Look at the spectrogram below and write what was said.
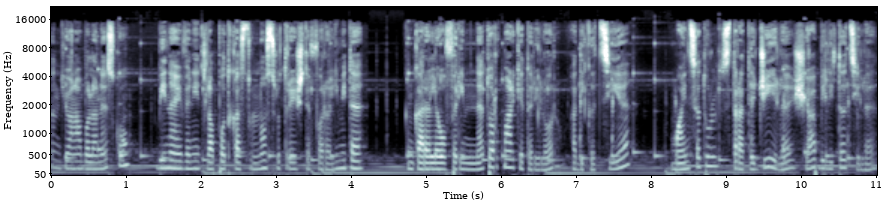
sunt Ioana Bălănescu. Bine ai venit la podcastul nostru Trăiește fără limite, în care le oferim network marketerilor, adică ție, mindset-ul, strategiile și abilitățile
